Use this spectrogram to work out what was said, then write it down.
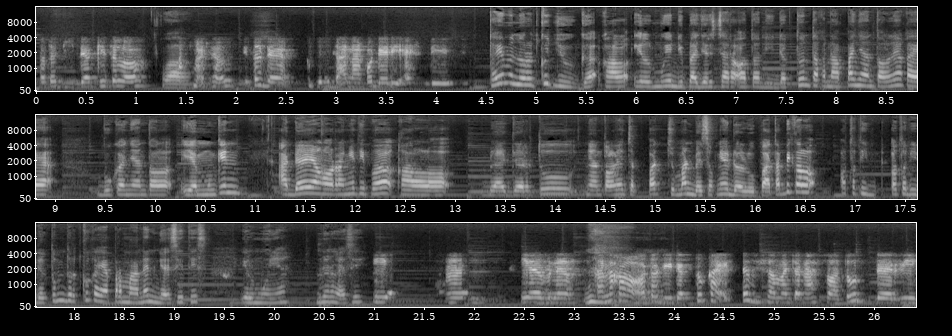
otodidak gitu loh Wow. aku nggak tahu itu udah kebiasaan aku dari SD Tapi menurutku juga kalau ilmu yang dipelajari secara otodidak tuh entah kenapa nyantolnya kayak bukan nyantol ya mungkin ada yang orangnya tipe kalau belajar tuh nyantolnya cepet cuman besoknya udah lupa tapi kalau otodi- otodidak tuh menurutku kayak permanen gak sih tis ilmunya bener gak sih iya Hmm. Iya benar. Karena kalau otodidak tuh kayak kita bisa mencerna sesuatu dari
